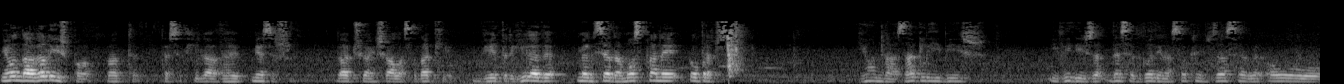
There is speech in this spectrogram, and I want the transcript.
I onda veliš, pa, znate, 10.000 mjesečno. daću ja, inšala, sadake, dvije, tri hiljade, meni 7 ostane, obraću se. I onda zaglibiš i vidiš za deset godina sokreneš za sebe, o,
